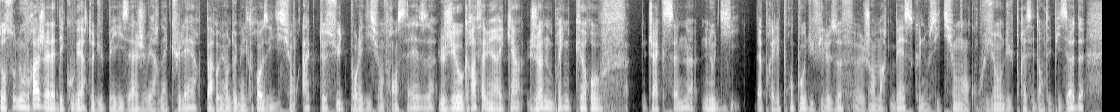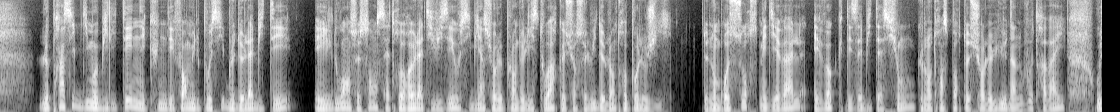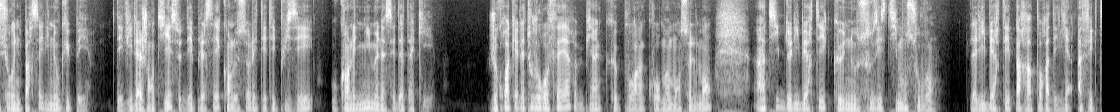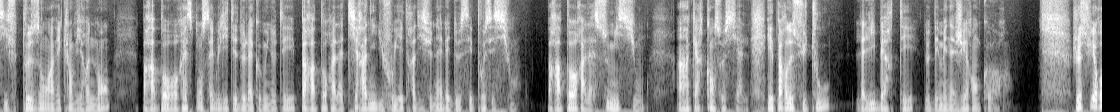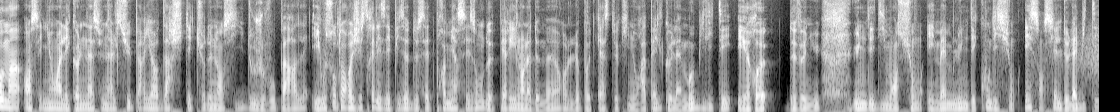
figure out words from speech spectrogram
Dans son ouvrage à la découverte du paysage vernaculaire, paru en 2003 édition Actes Sud pour l'édition française, le géographe américain John Brinkerhoff Jackson nous dit, d'après les propos du philosophe Jean-Marc Bess que nous citions en conclusion du précédent épisode, le principe d'immobilité n'est qu'une des formules possibles de l'habiter, et il doit en ce sens être relativisé aussi bien sur le plan de l'histoire que sur celui de l'anthropologie. De nombreuses sources médiévales évoquent des habitations que l'on transporte sur le lieu d'un nouveau travail ou sur une parcelle inoccupée. Des villages entiers se déplaçaient quand le sol était épuisé ou quand l'ennemi menaçait d'attaquer. Je crois qu'elle a toujours offert, bien que pour un court moment seulement, un type de liberté que nous sous-estimons souvent. La liberté par rapport à des liens affectifs pesants avec l'environnement, par rapport aux responsabilités de la communauté, par rapport à la tyrannie du foyer traditionnel et de ses possessions, par rapport à la soumission, à un carcan social, et par-dessus tout, la liberté de déménager encore. Je suis Romain, enseignant à l'École nationale supérieure d'architecture de Nancy, d'où je vous parle, et où sont enregistrés les épisodes de cette première saison de Péril en la demeure, le podcast qui nous rappelle que la mobilité est redevenue une des dimensions et même l'une des conditions essentielles de l'habiter.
